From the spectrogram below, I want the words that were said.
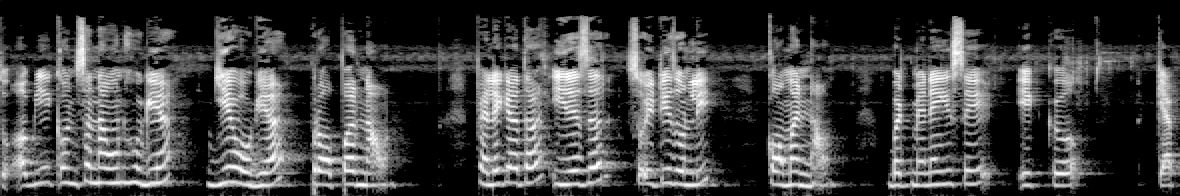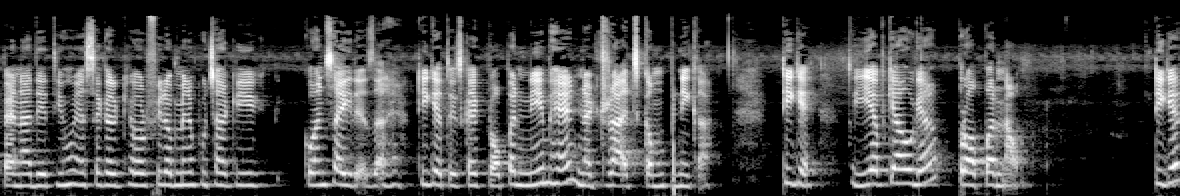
तो अब ये कौन सा नाउन हो गया? ये हो गया प्रॉपर नाउन पहले क्या था? Eraser so it is only common noun but मैंने इसे एक कैप पहना देती हूँ ऐसे करके और फिर अब मैंने पूछा कि कौन सा इरेजर है? ठीक है तो इसका एक प्रॉपर नेम है नटराज कंपनी का। ठीक है तो ये अब क्या हो गया? प्रॉपर नाउन ठीक है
